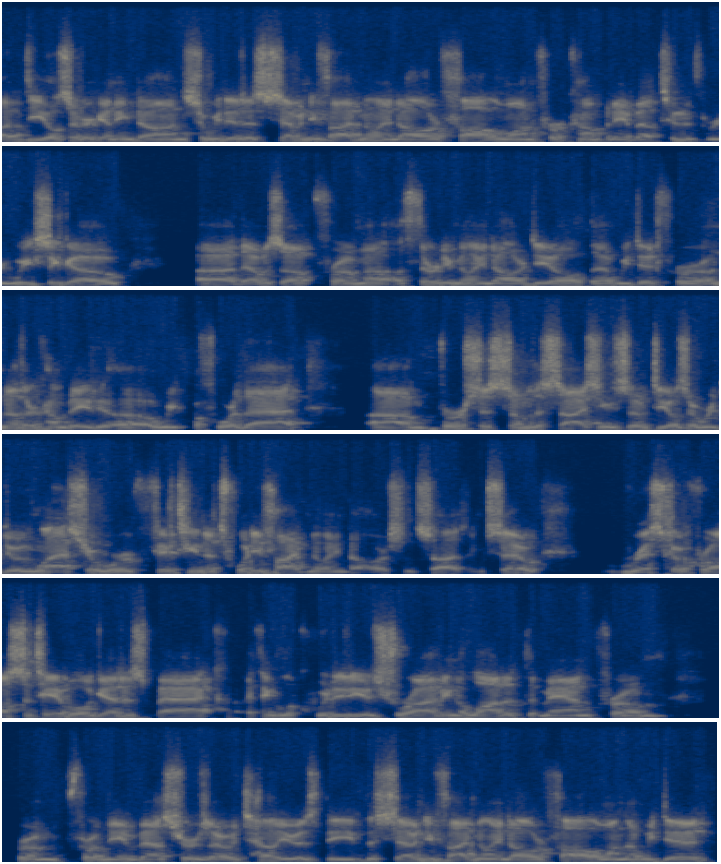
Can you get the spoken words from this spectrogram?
of deals that are getting done. So we did a $75 million follow-on for a company about two to three weeks ago. Uh, that was up from a, $30 million deal that we did for another company uh, a week before that, um, versus some of the sizings of deals that we're doing last year were 15 to $25 million in sizing. So risk across the table again is back. I think liquidity is driving a lot of demand from from from the investors. I would tell you is the the $75 million follow-on that we did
